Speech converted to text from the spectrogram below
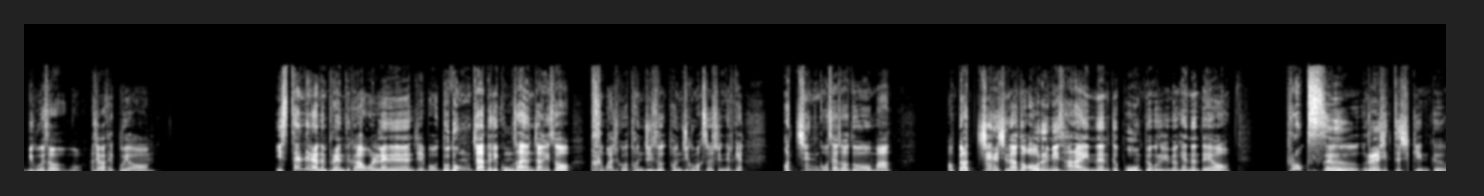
미국에서 뭐 화제가 됐고요. 이 스탠리라는 브랜드가 원래는 이제 뭐 노동자들이 공사 현장에서 막 마시고 던지수, 던지고 막 쓸 수 있는 이렇게 거친 곳에서도 막, 막 며칠이 지나도 얼음이 살아있는 그 보온병으로 유명했는데요. 크록스를 히트시킨 그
